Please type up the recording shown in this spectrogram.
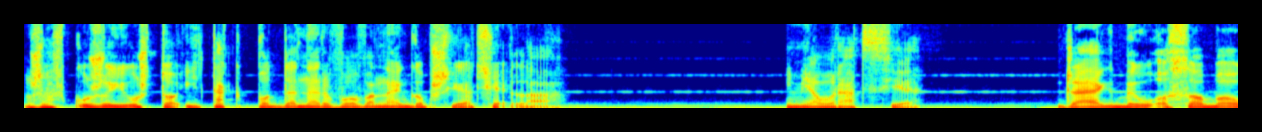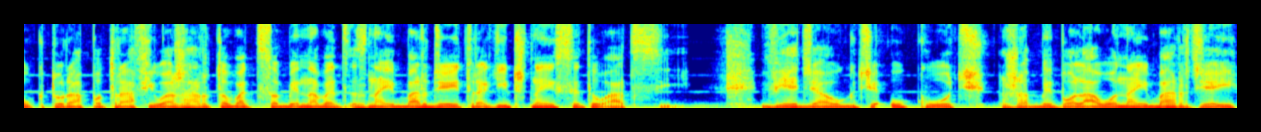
że wkurzy już to i tak podenerwowanego przyjaciela. I miał rację. Jack był osobą, która potrafiła żartować sobie nawet z najbardziej tragicznej sytuacji. Wiedział, gdzie ukłuć, żeby bolało najbardziej,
